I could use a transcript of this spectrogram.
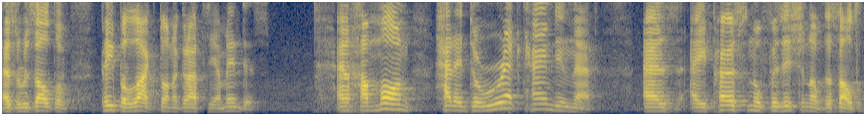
as a result of people like Donna Grazia Mendes. And Hamon had a direct hand in that as a personal physician of the Sultan.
